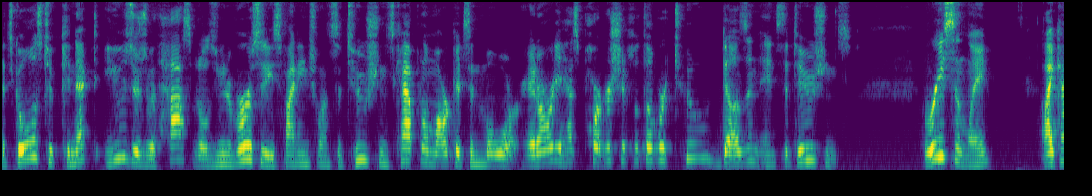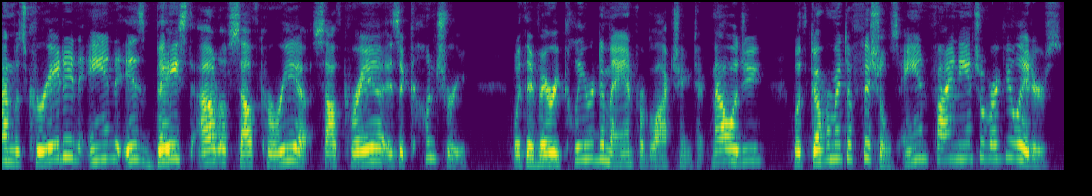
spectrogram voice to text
Its goal is to connect users with hospitals, universities, financial institutions, capital markets, and more. It already has partnerships with over two dozen institutions. Recently, Icon was created and is based out of South Korea. South Korea is a country with a very clear demand for blockchain technology, with government officials and financial regulators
